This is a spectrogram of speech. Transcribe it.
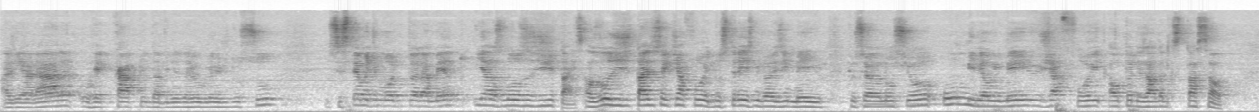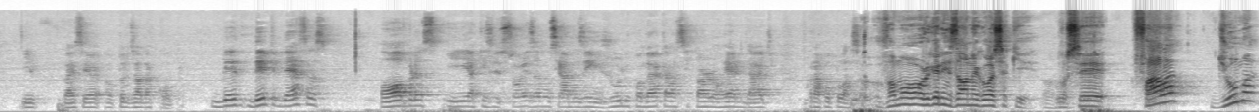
a Linha Arara, o recap da Avenida Rio Grande do Sul, o sistema de monitoramento e as lousas digitais. As lousas digitais eu sei que já foi dos 3 milhões e meio que o senhor anunciou, 1 milhão e meio já foi autorizada a licitação e vai ser autorizada a compra. De, dentro dessas obras e aquisições anunciadas em julho, quando é que elas se tornam realidade para a população? Vamos organizar um negócio aqui. Uhum. Você fala de uma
